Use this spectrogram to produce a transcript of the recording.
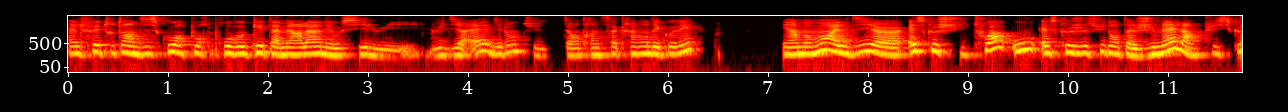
elle fait tout un discours pour provoquer Tamerlane et aussi lui, lui dire Eh, dis donc, tu es en train de sacrément déconner. Et à un moment, elle dit euh, Est-ce que je suis toi ou est-ce que je suis dans ta jumelle Puisque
